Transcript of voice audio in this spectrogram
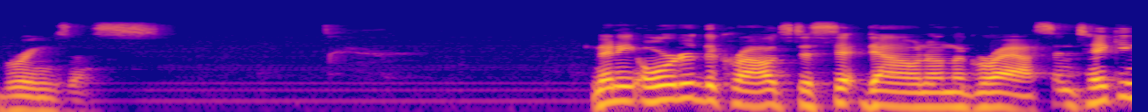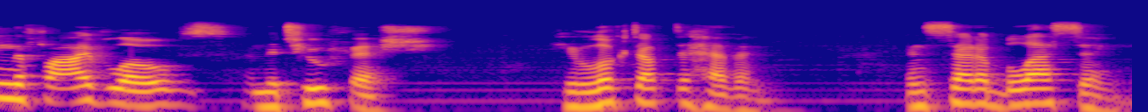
brings us. Then he ordered the crowds to sit down on the grass, and taking the five loaves and the two fish, he looked up to heaven and said a blessing.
